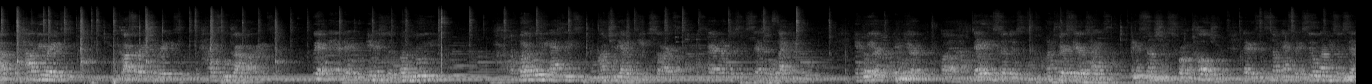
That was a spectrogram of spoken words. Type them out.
Poverty rates, incarceration rates, and high school dropout rates. We are inundated with images of unruly, of unruly athletes and raunchy reality TV stars as paradigms of success for black people. And we are, and we are uh, daily subjects to unfair stereotypes and assumptions from a culture that is in some aspects still learning to accept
